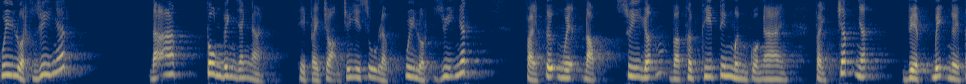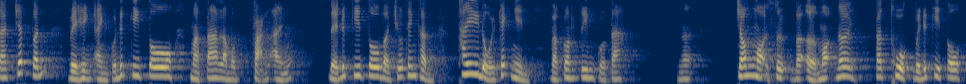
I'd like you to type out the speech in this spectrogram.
quy luật duy nhất đã tôn vinh danh Ngài thì phải chọn Chúa Giêsu là quy luật duy nhất, phải tự nguyện đọc, suy gẫm và thực thi tin mừng của Ngài, phải chấp nhận việc bị người ta chất vấn về hình ảnh của Đức Kitô mà ta là một phản ảnh để Đức Kitô và Chúa Thánh Thần thay đổi cách nhìn và con tim của ta. Trong mọi sự và ở mọi nơi, ta thuộc về Đức Kitô,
